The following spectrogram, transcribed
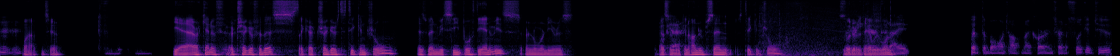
Mhm. what happens here. Yeah, our kind of our trigger for this, like our trigger to take control, is when we see both the enemies are nowhere near us. That's when we Okay. can hundred percent just take control. So whatever the hell we want. I put the ball on top of my car and try to flick it too?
